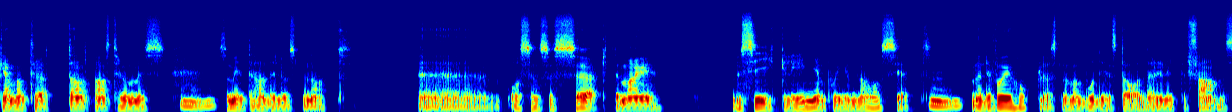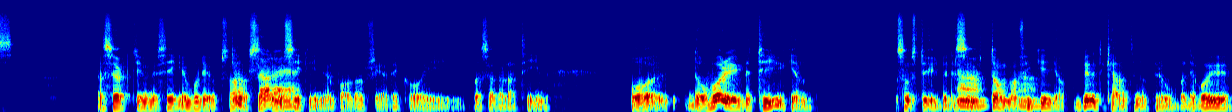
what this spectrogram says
gammal trött dansbandstrummis Mm. som inte hade lust med något. Eh, och sen så sökte man ju musiklinjen på gymnasiet. Mm. Men det var ju hopplöst när man bodde i en stad där den inte fanns. Jag sökte ju musik, jag bodde i Uppsala, Uppsala, sökte ja. musiklinjen på Adolf Fredrik och i, på Södra Latin. Och då var det ju betygen som styrde dessutom. Man fick ju, jag blev inte kallad till något prov och det var ju,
